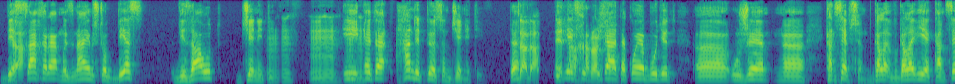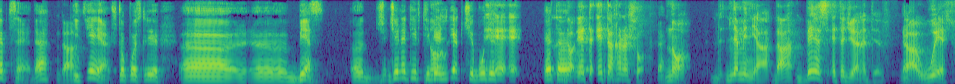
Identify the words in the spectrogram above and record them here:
Без Да. сахара мы знаем, что без, without genitive. Мгм. Мгм. И Мгм. это 100% genitive. Да? Да-да. И Это если у хорошо. тебя такое будет э, уже э, conception, в голо- в голове концепция, да? Да. идея, что после э, э, без э, тебе Но- легче будет Э, э, это... да, это, это хорошо. Да. Но для меня, да, без это genitive, да, with,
